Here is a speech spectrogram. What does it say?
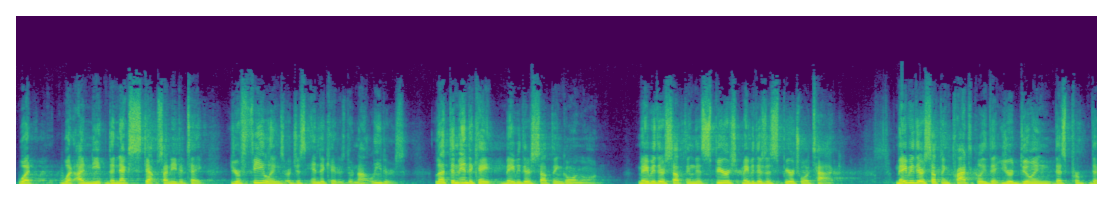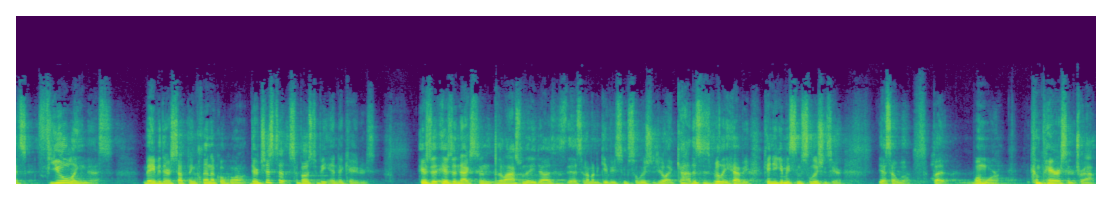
what, what I need, the next steps I need to take. Your feelings are just indicators, they're not leaders. Let them indicate maybe there's something going on. Maybe there's something that's spiritual, maybe there's a spiritual attack. Maybe there's something practically that you're doing that's, that's fueling this. Maybe there's something clinical going on. They're just supposed to be indicators. Here's the, here's the next one. The last one that he does is this, and I'm going to give you some solutions. You're like, God, this is really heavy. Can you give me some solutions here? Yes, I will. But one more comparison trap.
